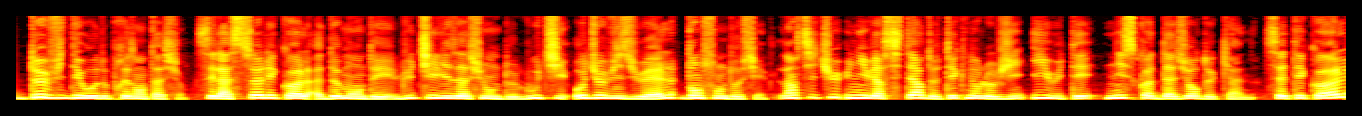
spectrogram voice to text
deux vidéos de présentation. C'est la seule école à demander l'utilisation de l'outil audiovisuel dans son dossier. L'Institut universitaire de technologie, IUT, Nice Côte d'Azur de Cannes. Cette école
